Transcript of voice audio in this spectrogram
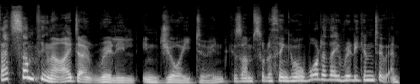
that's something that I don't really enjoy doing because I'm sort of thinking, well, what are they really going to do? And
